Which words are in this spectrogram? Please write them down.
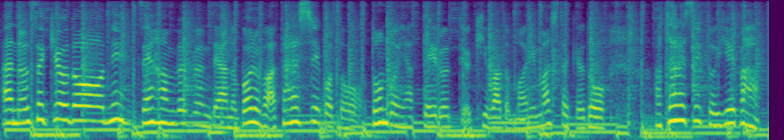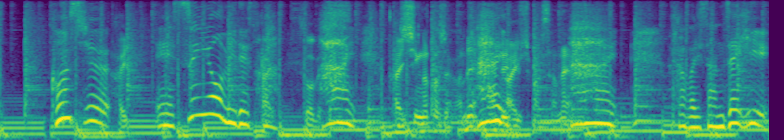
あの先ほどね前半部分であのボルボ新しいことをどんどんやっているっていうキーワードもありましたけど新しいといえば今週、はい、えー、水曜日ですか、はい、そうです、はい、はい、新型車がね、はい、デビューしましたね。はい。赤堀さんぜひ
